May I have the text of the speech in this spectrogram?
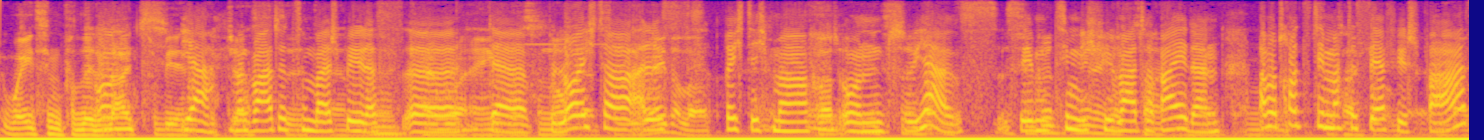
Und ja, man wartet zum Beispiel, dass äh, der Beleuchter alles richtig macht und ja, es ist eben ziemlich viel Warterei dann. Aber trotzdem macht es sehr viel Spaß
